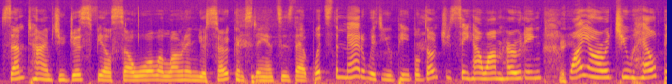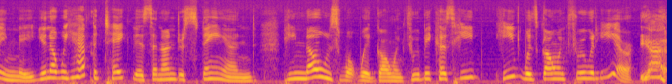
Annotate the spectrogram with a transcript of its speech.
Sometimes you just feel so all alone in your circumstances that what's the matter with you people? Don't you see how I'm hurting? Why aren't you helping me? You know, we have to take this and understand he knows what we're going through because he he was going through it here Yeah.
